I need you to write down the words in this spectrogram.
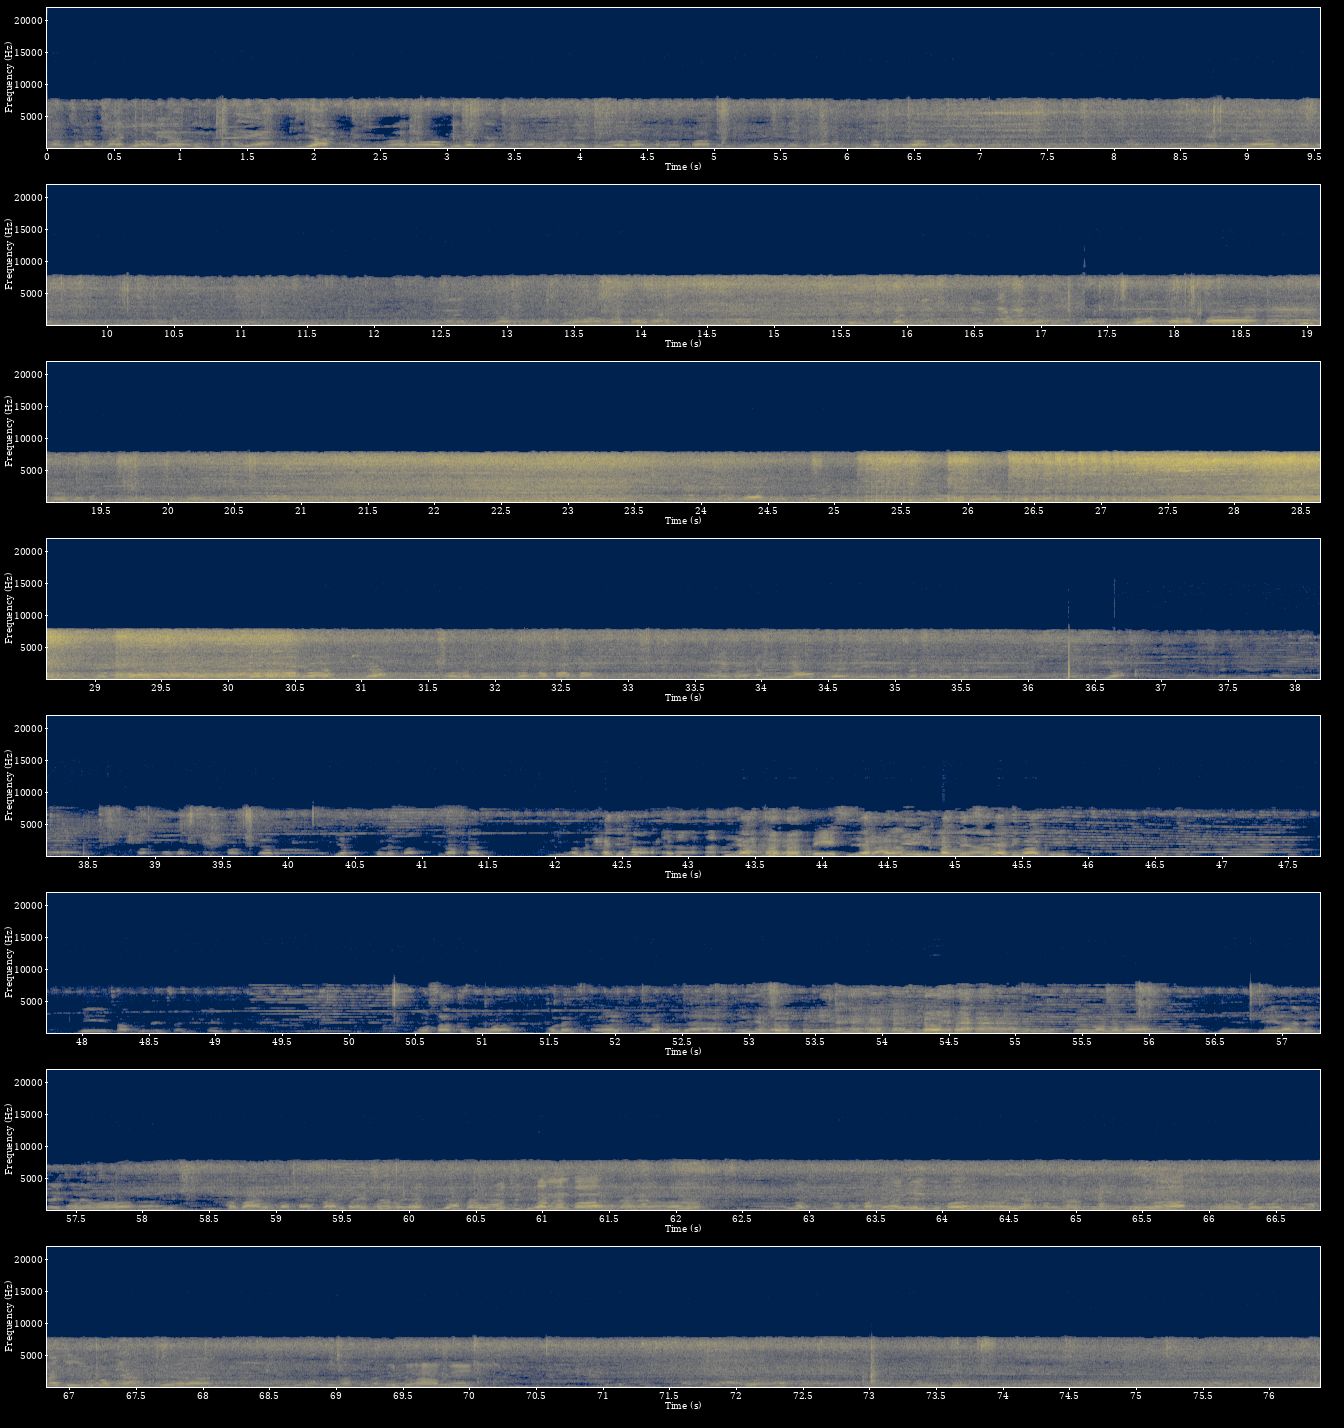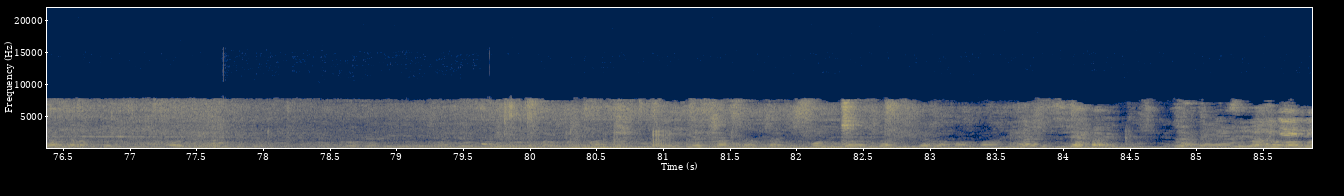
langsung ambil aja lah. ya ya Iya, mau ambil aja. ambil aja dua pak nggak apa-apa tidak berat Apa sih ambil aja. Iya. Ya, makasih ya. ini buat Iya. Selamat malam Pak. Ini saya mau Ya, lagi juga nggak apa-apa. Ya, ya ini yang saya ini. Ya. Pak, mau bagi. Ya, boleh Pak, silakan. Ambil aja Pak. Iya. gratis Iya, dibagi. gratis iya dibagi. Ini sabun hand sanitizer. Mau satu dua boleh? Iya, iya. Iya. Iya. Silakan ada. Ini sanitizer Pak. Apa? Sanitizer ya. Untuk cuci tangan pak langsung, langsung pakai aja itu pak ini pak Terima kasih Bapaknya. ya Udah habis. Mau dua juga tiga nggak apa-apa. Iya.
